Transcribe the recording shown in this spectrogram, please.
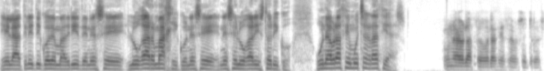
el Atlético de Madrid en ese lugar mágico, en ese, en ese lugar histórico. Un abrazo y muchas gracias. Un abrazo, gracias a vosotros.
